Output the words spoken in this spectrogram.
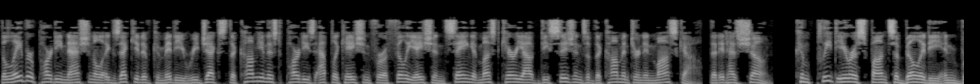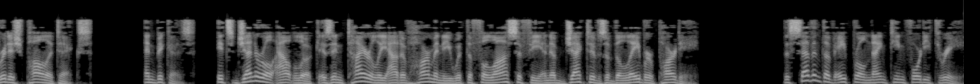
the Labour Party National Executive Committee rejects the Communist Party's application for affiliation saying it must carry out decisions of the Comintern in Moscow, that it has shown "...complete irresponsibility in British politics", and because its general outlook is entirely out of harmony with the philosophy and objectives of the Labour Party." 7 April 1943,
